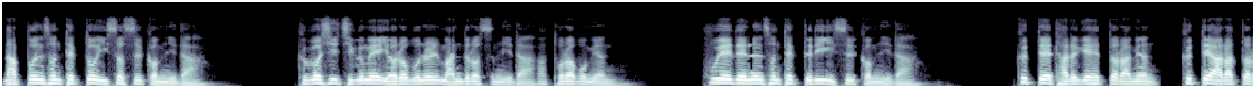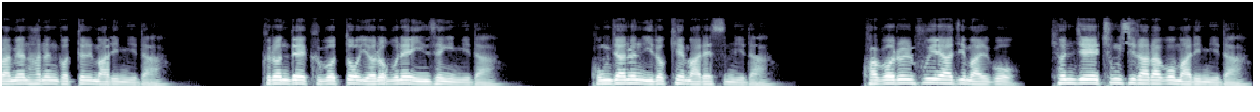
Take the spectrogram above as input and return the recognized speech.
나쁜 선택도 있었을 겁니다. 그것이 지금의 여러분을 만들었습니다. 돌아보면 후회되는 선택들이 있을 겁니다. 그때 다르게 했더라면, 그때 알았더라면 하는 것들 말입니다. 그런데 그것도 여러분의 인생입니다. 공자는 이렇게 말했습니다. 과거를 후회하지 말고 현재에 충실하라고 말입니다.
